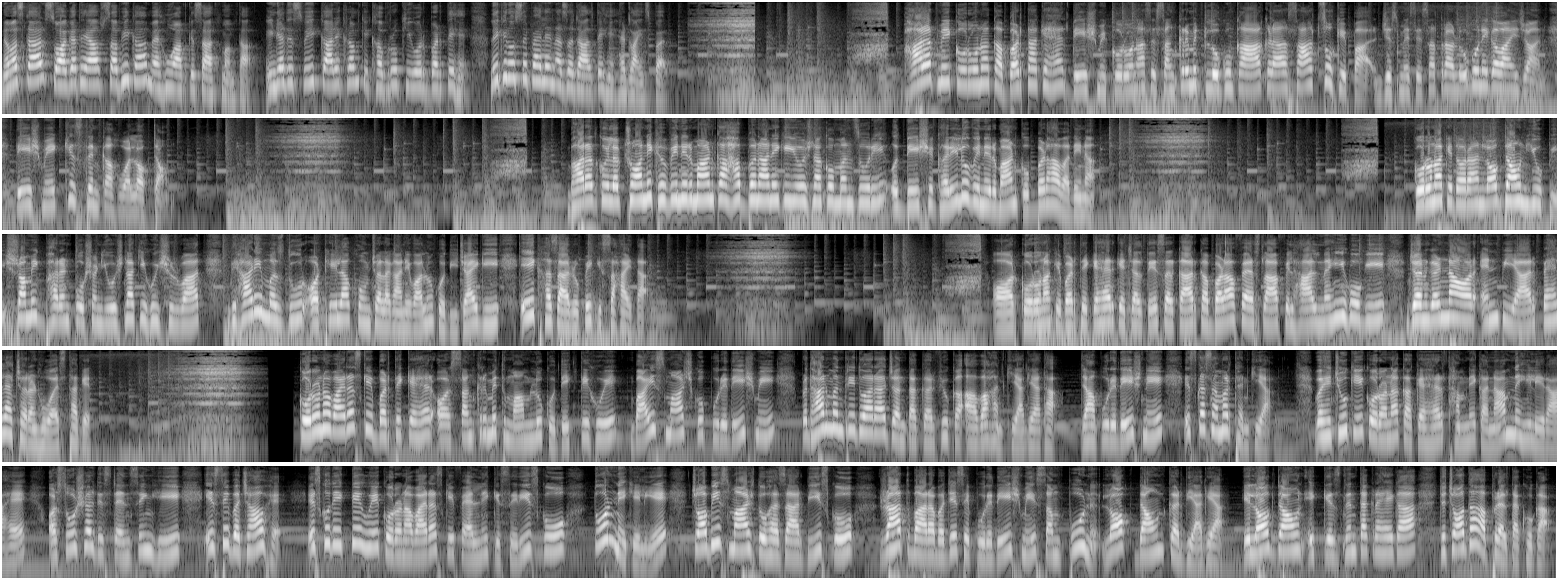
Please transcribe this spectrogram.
नमस्कार, स्वागत है आप सभी का। मैं हूँ आपके साथ ममता। इंडिया दिस वीक कार्यक्रम की खबरों की ओर बढ़ते हैं, लेकिन उससे पहले नज़र डालते हैं हेडलाइंस पर। भारत में कोरोना का बढ़ता कहर, देश में कोरोना से संक्रमित लोगों का आंकड़ा 700 के पार, जिसमें से 17 लोगों ने गंवाई जान। देश में किस दिन का हुआ लॉकडाउन भारत को इलेक्ट्रॉनिक विनिर्माण का हब बनाने की योजना को मंजूरी, उद्देश्य घरेलू विनिर्माण को बढ़ावा देना। कोरोना के दौरान लॉकडाउन, यूपी, श्रमिक भरण पोषण योजना की हुई शुरुआत दिहाड़ी मजदूर और ठेला खोमचा लगाने वालों को दी जाएगी एक हज़ार रूपए की सहायता। और कोरोना के बढ़ते कहर के चलते सरकार का बड़ा फैसला फ़िलहाल नहीं होगी। जनगणना और एनपीआर पहला चरण हुआ स्थगित। कोरोना वायरस के बढ़ते कहर और संक्रमित मामलों को देखते हुए 22 मार्च को पूरे देश में प्रधानमंत्री द्वारा जनता कर्फ्यू का आह्वान किया गया था, जहाँ पूरे देश ने इसका समर्थन किया। वहीं चूँकि कोरोना का कहर थमने का नाम नहीं ले रहा है और सोशल डिस्टेंसिंग ही इससे बचाव है, इसको देखते हुए कोरोना वायरस के फैलने की सीरीज़ को तोड़ने के लिए 24 मार्च 2020 को रात 12 बजे से पूरे देश में संपूर्ण लॉकडाउन कर दिया गया। ये लॉकडाउन 21 दिन तक रहेगा, जो 14 अप्रैल तक होगा।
